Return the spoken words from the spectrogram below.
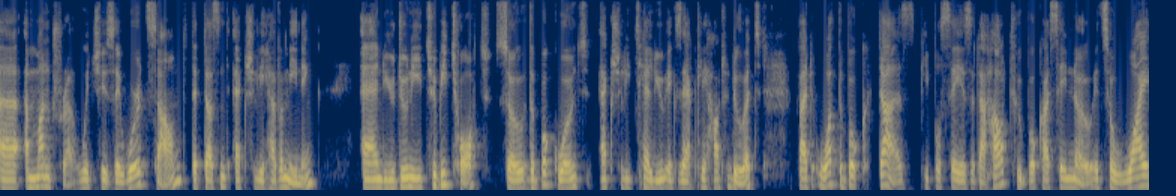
uh, a mantra, which is a word sound that doesn't actually have a meaning. And you do need to be taught. So the book won't actually tell you exactly how to do it. But what the book does, people say, is it a how to book? I say no, it's a why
